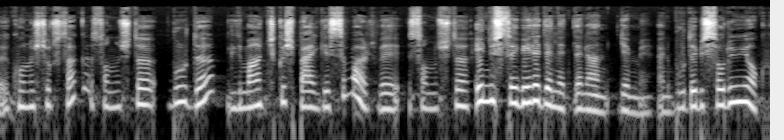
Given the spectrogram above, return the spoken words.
e, konuşursak sonuçta burada liman çıkış belgesi var ve sonuçta en üst seviyede denetlenen gemi. Yani burada bir sorun yok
